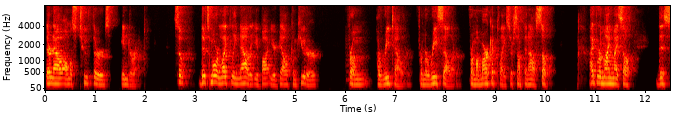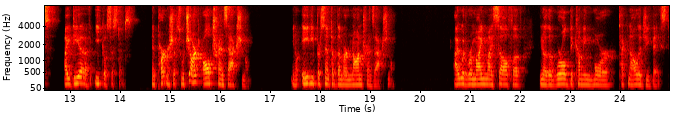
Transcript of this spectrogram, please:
they're now almost two thirds indirect. So it's more likely now that you bought your Dell computer from a retailer, from a reseller, from a marketplace or something else. So I'd remind myself this idea of ecosystems and partnerships, which aren't all transactional. You know, 80% of them are non-transactional. I would remind myself of, you know, the world becoming more technology based.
